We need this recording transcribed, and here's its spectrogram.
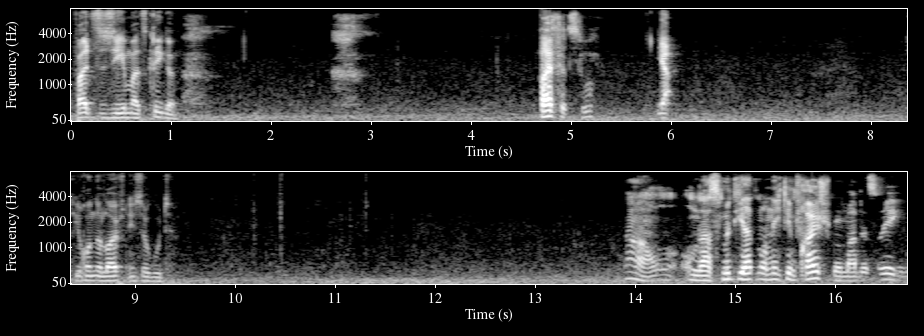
Falls ich sie jemals kriege. Zweifelst du? Ja. Die Runde läuft nicht so gut. Ja, und das Mitty hat noch nicht den Freischwimmer, deswegen.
